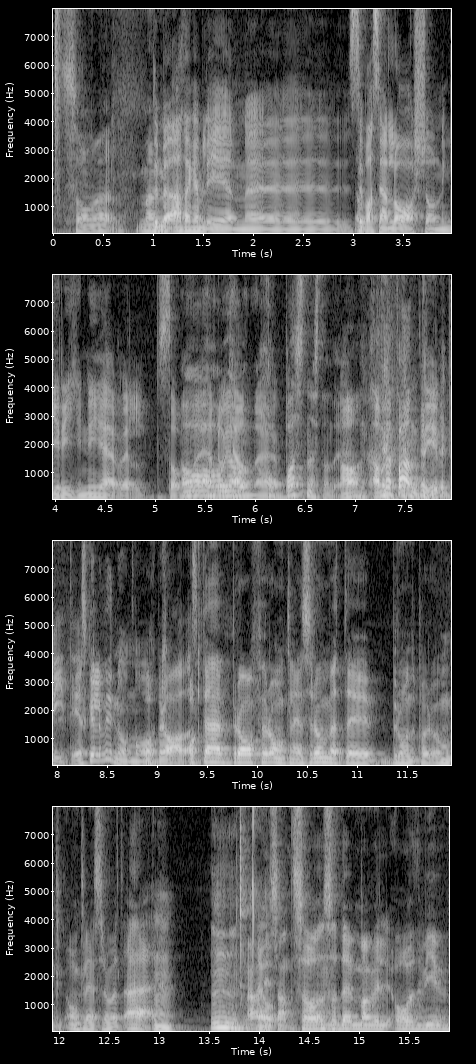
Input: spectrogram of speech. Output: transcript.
Samuel. Men, Du menar att han kan bli en eh, Sebastian Larsson-grinig jävel som ja, ändå och jag kan... eh, hoppas nästan det. Ja, ja men fan det, det skulle vi nog må och, bra av. och Alltså. det här bra för omklädningsrummet är beroende på hur om- omklädningsrummet är. Mm. Mm, ja, det är sant. Så, så det man vill, och vi,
